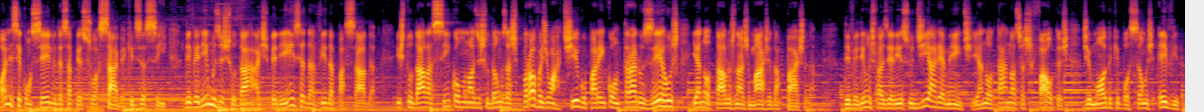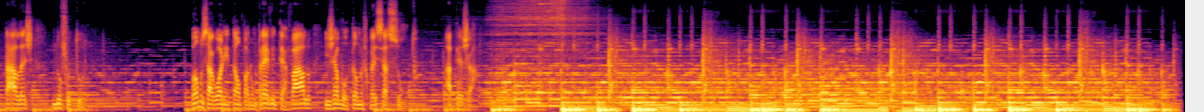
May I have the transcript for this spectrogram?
Olha esse conselho dessa pessoa sábia que diz assim: deveríamos estudar a experiência da vida passada, estudá-la assim como nós estudamos as provas de um artigo para encontrar os erros e anotá-los nas margens da página. Deveríamos fazer isso diariamente e anotar nossas faltas de modo que possamos evitá-las no futuro. Vamos agora então para um breve intervalo e já voltamos com esse assunto. Até já.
